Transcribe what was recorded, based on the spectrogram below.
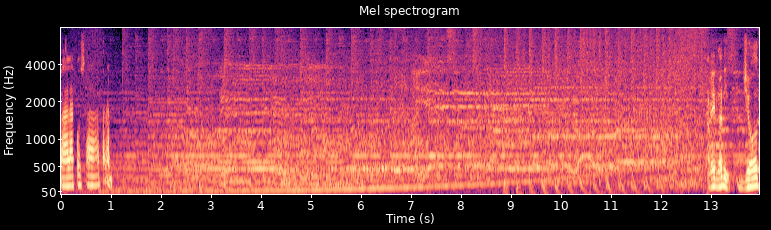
va la cosa para adelante. Ver, Dani, yo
